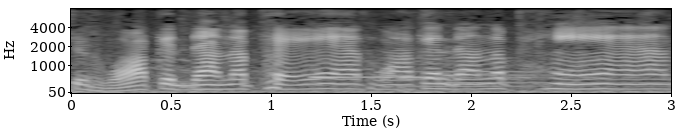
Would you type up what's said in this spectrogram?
Just walking down the path, walking down the path.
